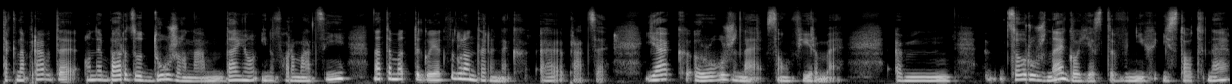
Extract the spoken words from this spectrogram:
tak naprawdę one bardzo dużo nam dają informacji na temat tego, jak wygląda rynek e, pracy, jak różne są firmy, co różnego jest w nich istotne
